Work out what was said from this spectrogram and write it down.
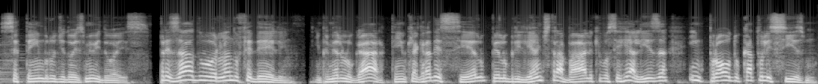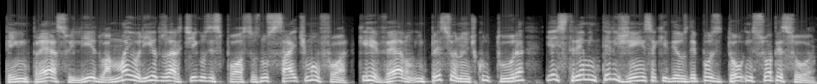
setembro de 2002. Prezado Orlando Fedeli, em primeiro lugar, tenho que agradecê-lo pelo brilhante trabalho que você realiza em prol do catolicismo. Tenho impresso e lido a maioria dos artigos expostos no site Monfort, que revelam impressionante cultura e a extrema inteligência que Deus depositou em sua pessoa.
